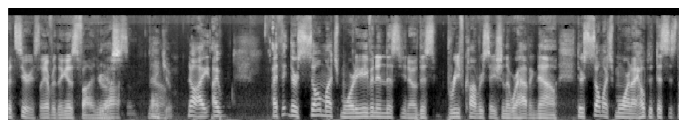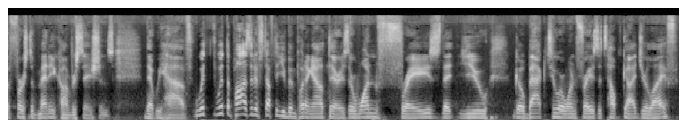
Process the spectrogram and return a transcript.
But seriously, everything is fine. You're Yes. awesome. Thank No. you. No, I, I, I think there's so much more to even in this, you know, this brief conversation that we're having now. There's so much more, and I hope that this is the first of many conversations that we have with with the positive stuff that you've been putting out there. Is there one phrase that you go back to, or one phrase that's helped guide your life?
